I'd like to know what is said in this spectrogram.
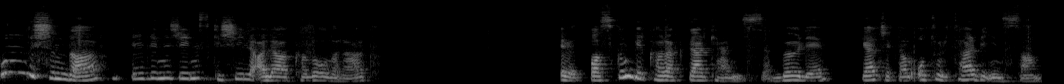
Bunun dışında evleneceğiniz kişiyle alakalı olarak evet baskın bir karakter kendisi. Böyle gerçekten otoriter bir insan.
